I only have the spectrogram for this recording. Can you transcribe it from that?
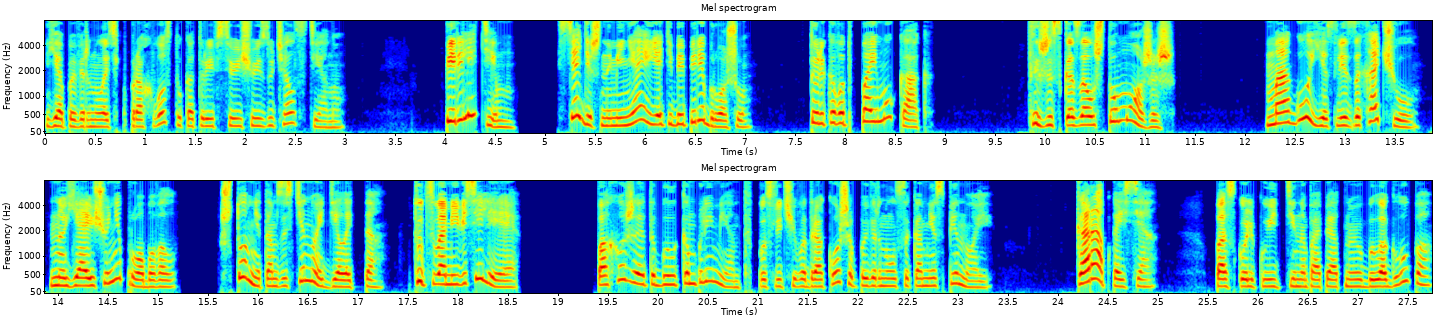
Я повернулась к прохвосту, который все еще изучал стену. «Перелетим. Сядешь на меня, и я тебя переброшу. Только вот пойму как». «Ты же сказал, что можешь». «Могу, если захочу, но я еще не пробовал. Что мне там за стеной делать-то? Тут с вами веселее». Похоже, это был комплимент, после чего дракоша повернулся ко мне спиной. «Карабкайся!» Поскольку идти на попятную было глупо,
